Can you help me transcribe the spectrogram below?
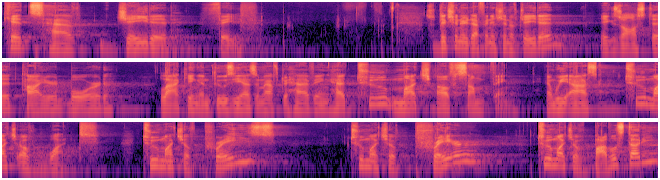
kids have jaded faith. So, dictionary definition of jaded exhausted, tired, bored, lacking enthusiasm after having had too much of something. And we ask, too much of what? Too much of praise? Too much of prayer? Too much of Bible study?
